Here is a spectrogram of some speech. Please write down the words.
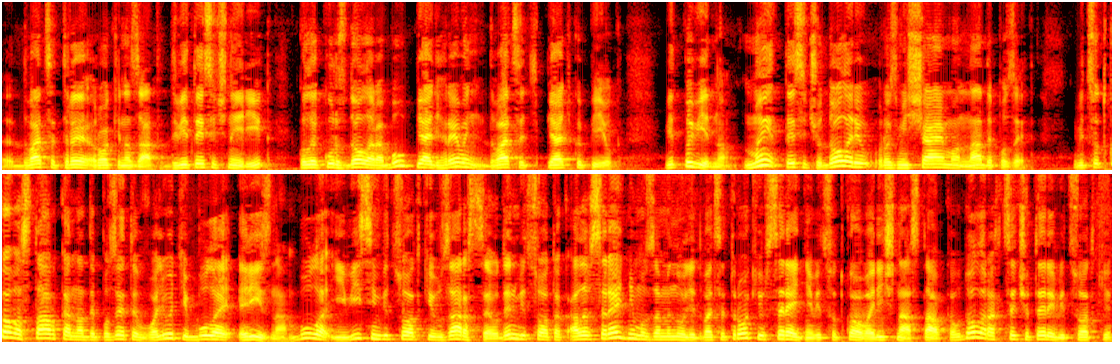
23 роки назад, 2000 рік, коли курс долара був 5 гривень 25 копійок. Відповідно, ми 1000 доларів розміщаємо на депозит. Відсоткова ставка на депозити в валюті була різна. Була і 8%, зараз це 1%, але в середньому за минулі 20 років середня відсоткова річна ставка в доларах це 4%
